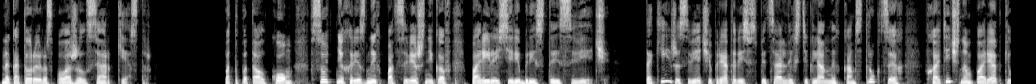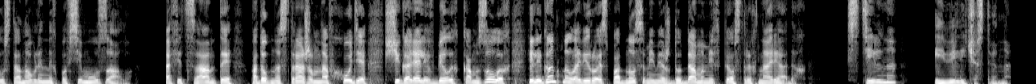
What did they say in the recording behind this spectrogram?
на которой расположился оркестр. Под потолком в сотнях резных подсвечников парили серебристые свечи. Такие же свечи прятались в специальных стеклянных конструкциях в хаотичном порядке, установленных по всему залу. Официанты, подобно стражам на входе, щеголяли в белых камзолах, элегантно лавируя с подносами между дамами в пестрых нарядах. Стильно и величественно.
